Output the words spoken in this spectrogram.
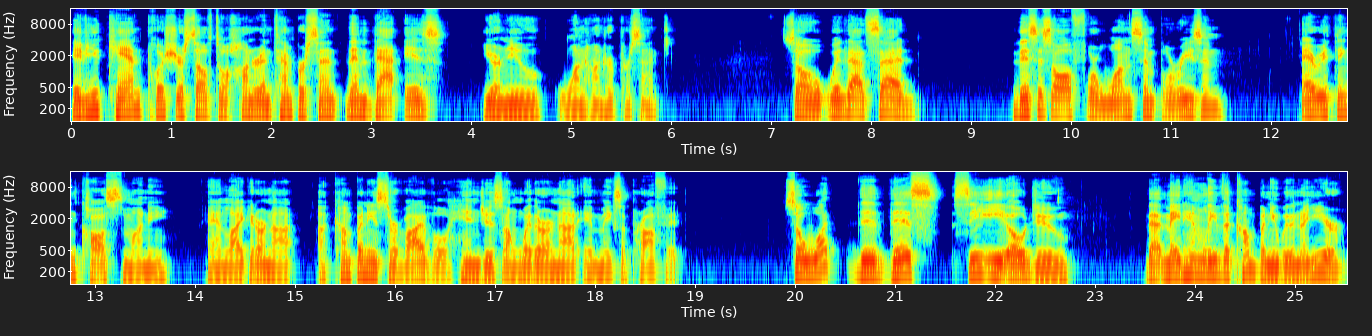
If you can push yourself to 110%, then that is your new 100%. So, with that said, this is all for one simple reason. Everything costs money, and like it or not, a company's survival hinges on whether or not it makes a profit. So, what did this CEO do that made him leave the company within a year?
